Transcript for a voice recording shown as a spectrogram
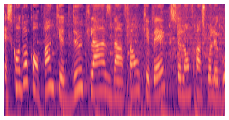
est-ce qu'on doit comprendre qu'il y a deux classes d'enfants au Québec selon François Legault?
